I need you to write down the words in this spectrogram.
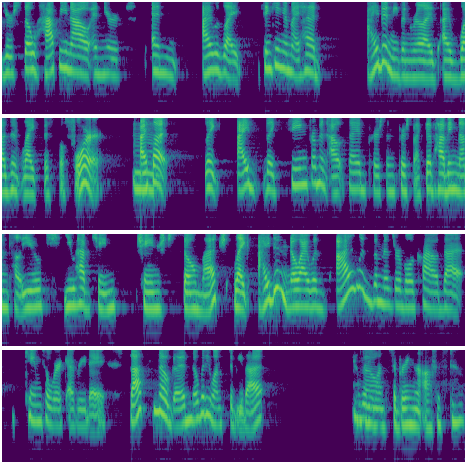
you're so happy now. And you're, and I was like, thinking in my head, I didn't even realize I wasn't like this before. Mm-hmm. I thought, like, I like seeing from an outside person's perspective, having them tell you you have changed changed so much. Like I didn't know I was I was the miserable cloud that came to work every day. That's no good. Nobody wants to be that. Nobody no. wants to bring the office down.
